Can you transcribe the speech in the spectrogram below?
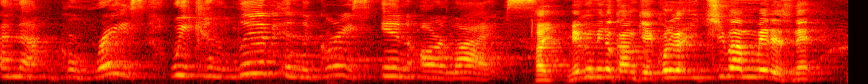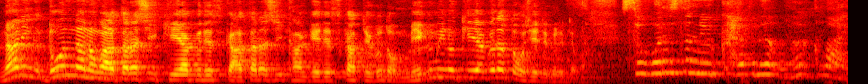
and that grace, we can live in the grace in our lives. はい恵みの関係これが一番目ですね何がどんなのが新しい契約ですか新しい関係ですかということを恵みの契約だと教えてくれてます So, what does the new covenant look like?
